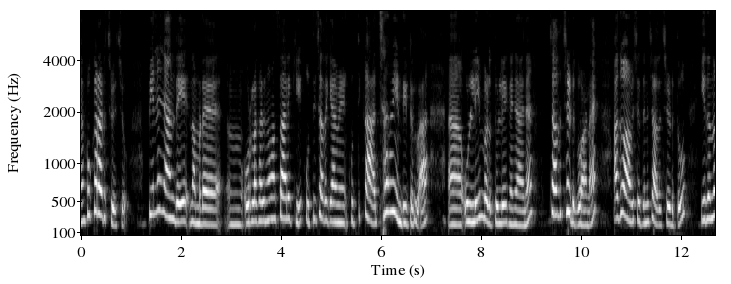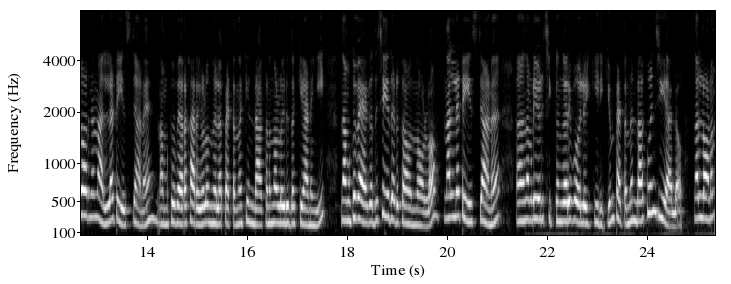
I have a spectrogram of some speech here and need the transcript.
ഞാൻ കുക്കർ അടച്ചു വെച്ചു. പിന്നെ ഞാൻ ദേ നമ്മുടെ ഉരുളക്കിഴങ്ങ് മസാലയ്ക്ക് കുത്തി ചതയ്ക്കാൻ വേ കുത്തി കാച്ചാൻ വേണ്ടിയിട്ടുള്ള ഉള്ളിയും ഉള്ളിയും വെളുത്തുള്ളിയൊക്കെ ഞാൻ ചതച്ചെടുക്കുവാണ്. അതും ആവശ്യത്തിന് ചതച്ചെടുത്തു. ഇതെന്ന് പറഞ്ഞാൽ നല്ല ടേസ്റ്റാണ് നമുക്ക് വേറെ കറികളൊന്നുമില്ല. പെട്ടെന്നൊക്കെ ഉണ്ടാക്കണം എന്നുള്ളൊരു ഇതൊക്കെ ആണെങ്കിൽ നമുക്ക് വേഗത ചെയ്തെടുക്കാവുന്നുള്ളൂ നല്ല ടേസ്റ്റാണ് നമ്മുടെ ഈ ഒരു ചിക്കൻ കറി പോലെയൊക്കെ ഇരിക്കും. പെട്ടെന്ന് ഉണ്ടാക്കുകയും ചെയ്യാമല്ലോ നല്ലോണം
